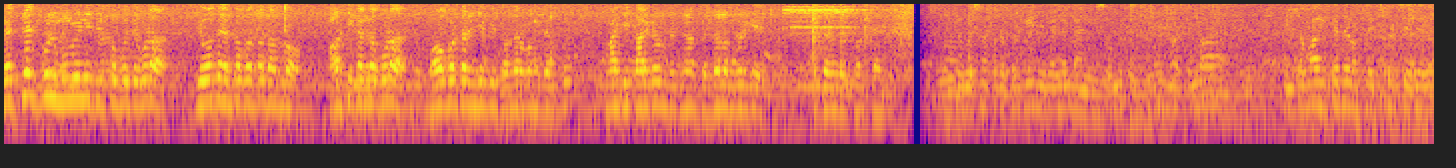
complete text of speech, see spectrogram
మెసేజ్ఫుల్ మూవీని తీసుకోపోతే కూడా యువత ఎంతో కొంత దాంట్లో ఆర్థికంగా కూడా బాగుపడతారని చెప్పి సందర్భంగా తెలుపుతూ నాకు ఈ కార్యక్రమం పెట్టిన పెద్దలందరికీ థ్యాంక్ యూ సో మచ్ మా సినిమా ఇంత బాగా హిట్ అయితే అసలు ఎక్స్పెక్ట్ చేయలేదు.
